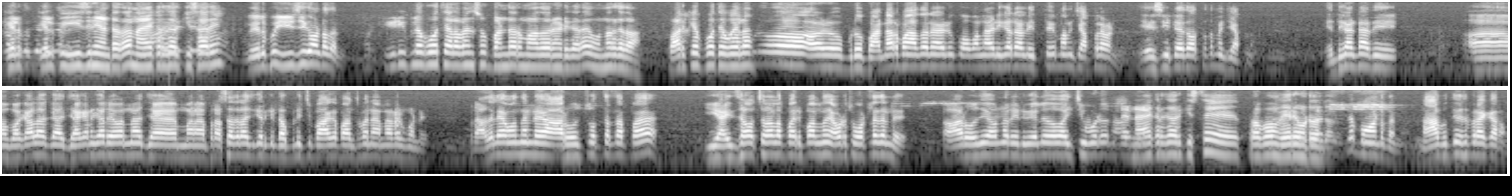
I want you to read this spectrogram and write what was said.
గెలుపు గెలుపు ఈజీని అంటారా? నాయకర్ గారికి ఈసారి? గెలుపు ఈజీగా ఉంటుందండి. టీడీపీలో పోతే అలవెన్స్ బండారు మాధవ్ నాయుడు గారే? ఉన్నారు కదా. వారికే పోతే ఒకవేళ? ఇప్పుడు బండారు మాధవ నాయుడు కోమల నాయుడు గారు వాళ్ళు ఇస్తే మనం చెప్పలేమండి. ఏ సీట్ ఏదో వస్తుందో మనం చెప్పలేం. ఎందుకంటే అది ఒకవేళ జగన్ గారు ఏమన్నా మన ప్రసాద్ రాజు గారికి డబ్బులు ఇచ్చి బాగా పంచమని అన్నాడు అనుకోండి. ప్రజలు ఏముందండి ఆ రోజు చూస్తారు తప్ప ఈ ఐదు సంవత్సరాల పరిపాలన ఎవడు చూడలేదండి ఆ రోజు ఏమన్నా రెండు వేలు ఇచ్చి అంటే నాయకర్ గారికి ఇస్తే ప్రభావం వేరే ఉంటుంది అంటారు బాగుంటుందండి. నా ఉద్దేశ ప్రకారం.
